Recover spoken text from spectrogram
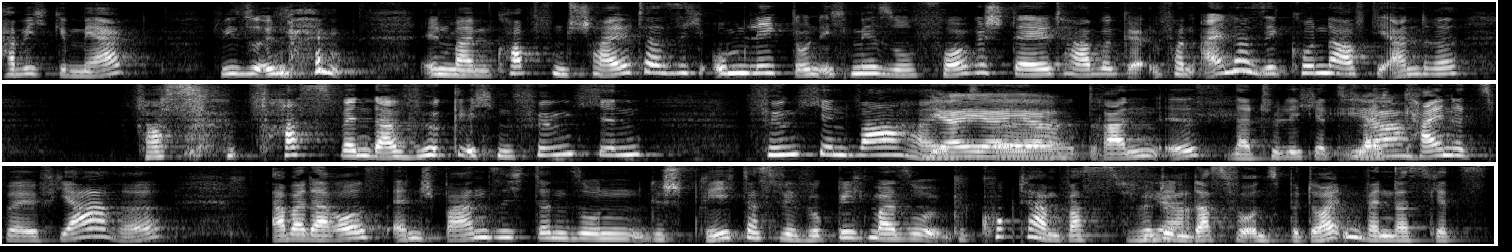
habe ich gemerkt, wie so in meinem, in meinem Kopf ein Schalter sich umlegt und ich mir so vorgestellt habe, von einer Sekunde auf die andere, fast, fast wenn da wirklich ein Fünkchen Fünkchen Wahrheit ja, ja, ja. Äh, dran ist. Natürlich jetzt vielleicht keine zwölf Jahre, aber daraus entspann sich dann so ein Gespräch, dass wir wirklich mal so geguckt haben, was würde denn das für uns bedeuten, wenn das jetzt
